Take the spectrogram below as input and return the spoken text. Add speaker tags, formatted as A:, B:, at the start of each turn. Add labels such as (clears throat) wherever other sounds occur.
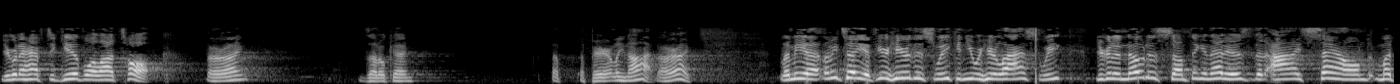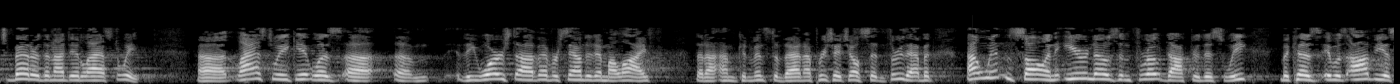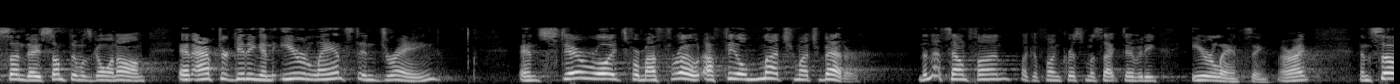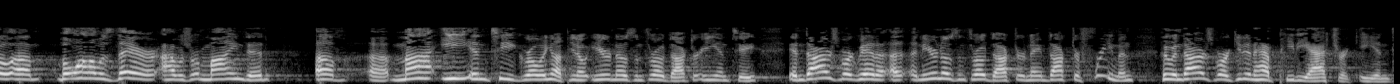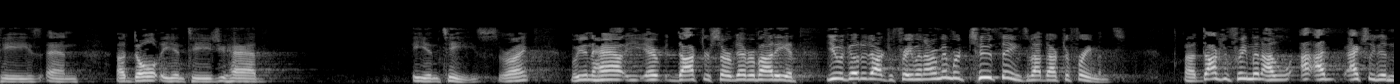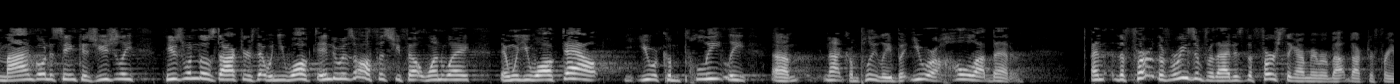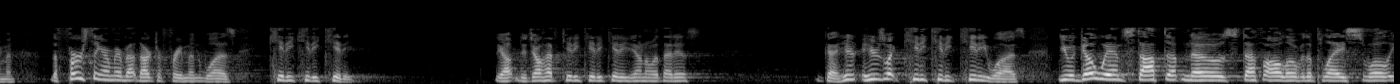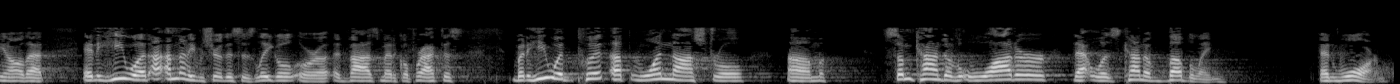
A: you're going to have to give while I talk. All right? Is that okay? Apparently not. All right. Let me uh, let me tell you, if you're here this week and you were here last week, you're going to notice something, and that is that I sound much better than I did last week. Uh, last week it was uh, um, the worst I've ever sounded in my life. That I, I'm convinced of that. And I appreciate y'all sitting through that. But I went and saw an ear, nose, and throat doctor this week because it was obvious Sunday something was going on. And after getting an ear lanced and drained and steroids for my throat, I feel much, much better. Doesn't that sound fun? Like a fun Christmas activity? Ear lancing, alright? And so, um, but while I was there, I was reminded of uh, my ENT growing up. You know, ear, nose, and throat doctor, ENT. In Dyersburg, we had a, a, an ear, nose, and throat doctor named Dr. Freeman, who in Dyersburg, you didn't have pediatric ENTs and adult ENTs. You had ENTs, right? We didn't have, doctor served everybody and you would go to Dr. Freeman. I remember two things about Dr. Freeman's. Uh, Dr. Freeman, I, I actually didn't mind going to see him because usually he was one of those doctors that when you walked into his office, you felt one way, and when you walked out, you were completely, um, not completely, but you were a whole lot better. And the, fir- the reason for that is the first thing I remember about Dr. Freeman. The first thing I remember about Dr. Freeman was kitty, kitty, kitty. Y'all, did y'all have kitty, kitty, kitty? Y'all know what that is? Okay, here, here's what kitty, kitty, kitty was. You would go in, stopped up nose, stuff all over the place, well, you know, all that. And he would, I'm not even sure this is legal or advised medical practice, but he would put up one nostril, um, some kind of water that was kind of bubbling and warm.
